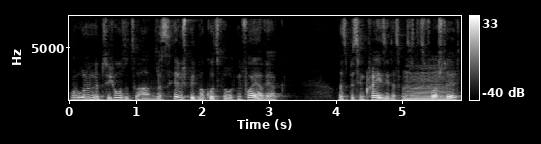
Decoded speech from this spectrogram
Und ohne eine Psychose zu haben. Das Hirn spielt mal kurz verrückt, ein Feuerwerk. Und das ist ein bisschen crazy, dass man sich das vorstellt.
